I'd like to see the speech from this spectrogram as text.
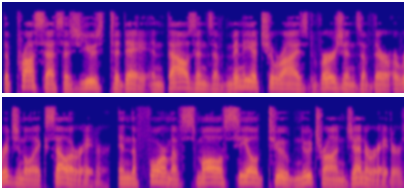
the process is used today in thousands of miniaturized versions of their original accelerator, in the form of small sealed tube neutron generators,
